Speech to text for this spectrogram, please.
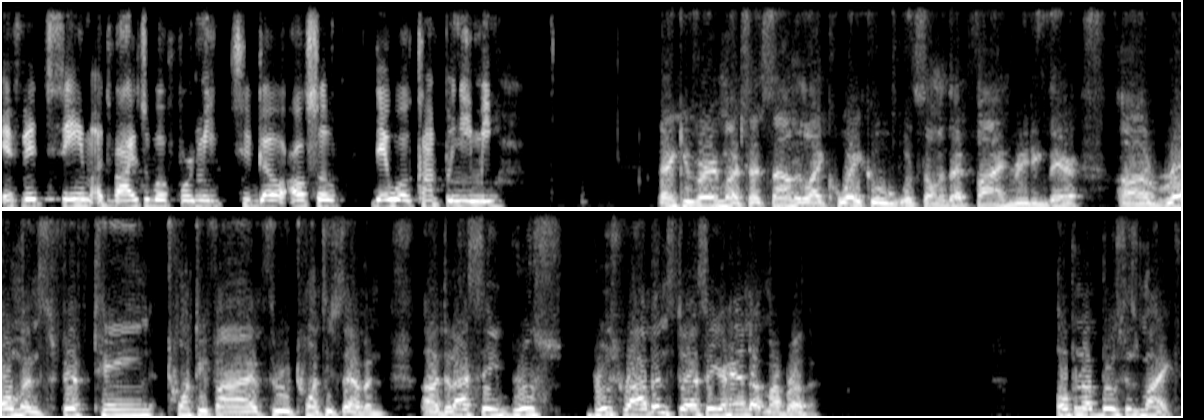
If it seem advisable for me to go, also they will accompany me. Thank you very much. That sounded like Kwaku with some of that fine reading there. Uh, Romans 15, 25 through 27. Uh, did I see Bruce Bruce Robbins? Did I see your hand up, my brother? Open up Bruce's mic.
